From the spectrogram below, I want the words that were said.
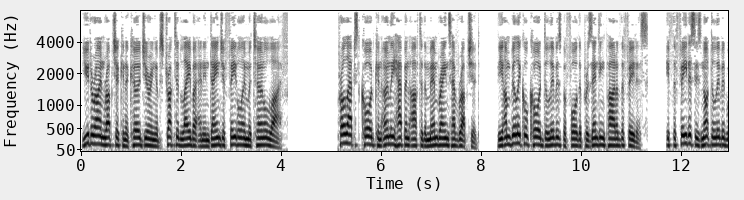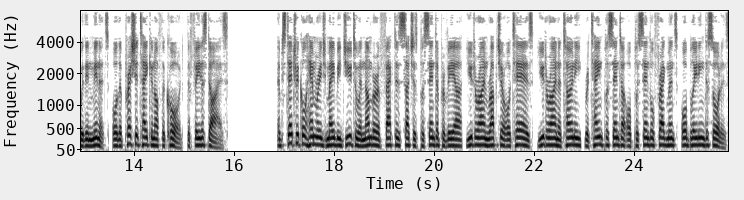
Uterine rupture can occur during obstructed labor and endanger fetal and maternal life. Prolapsed cord can only happen after the membranes have ruptured. The umbilical cord delivers before the presenting part of the fetus. If the fetus is not delivered within minutes, or the pressure taken off the cord, the fetus dies. Obstetrical hemorrhage may be due to a number of factors such as placenta previa, uterine rupture or tears, uterine atony, retained placenta or placental fragments, or bleeding disorders.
